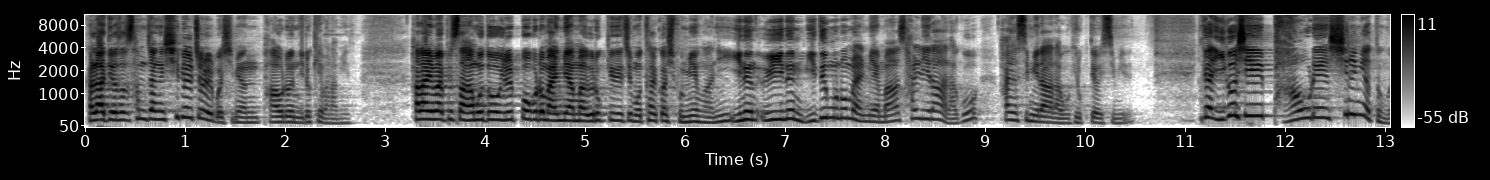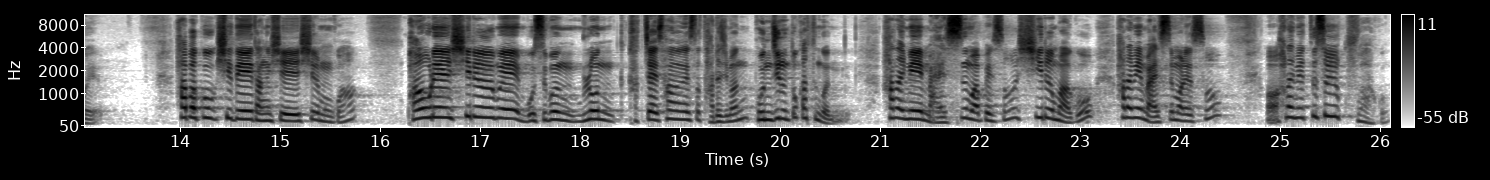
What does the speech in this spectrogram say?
갈라디아서 3장 11절을 보시면 바울은 이렇게 말합니다. 하나님 앞에서 아무도 율법으로 말미암아 의롭게 되지 못할 것이 분명하니 이는 의인은 믿음으로 말미암아 살리라라고 하였습니다라고 기록되어 있습니다. 그러니까 이것이 바울의 씨름이었던 거예요. 하박국 시대의 당시의 씨름과 바울의 씨름의 모습은 물론 각자의 상황에서 다르지만 본질은 똑같은 겁니다. 하나님의 말씀 앞에서 씨름하고 하나님의 말씀 안에서 어, 하나님의 뜻을 구하고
